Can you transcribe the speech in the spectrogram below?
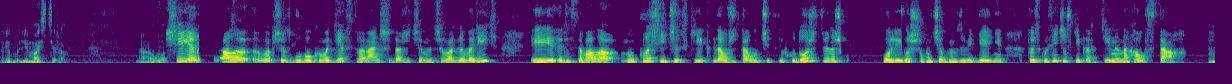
э, или мастера. А, вообще я рисовала вообще с глубокого детства, раньше даже чем начала говорить, и рисовала, ну, классические, когда уже стала учиться в художественной школе, и в высшем учебном заведении, то есть классические картины на холстах. Угу.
